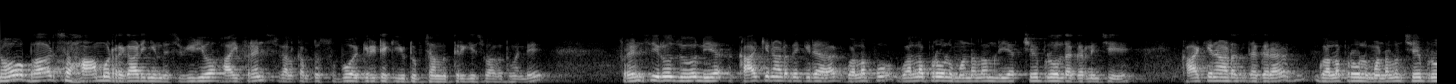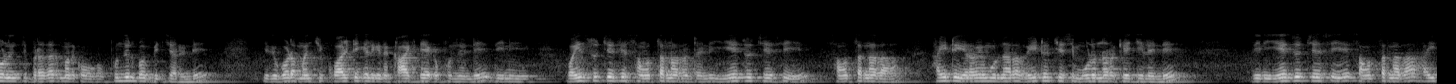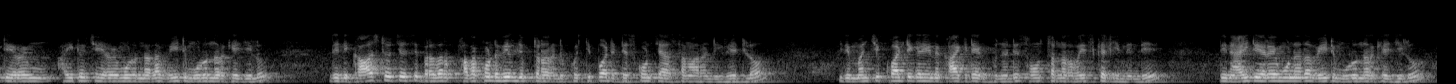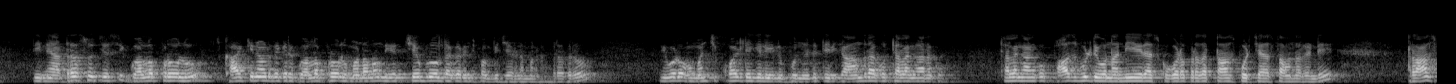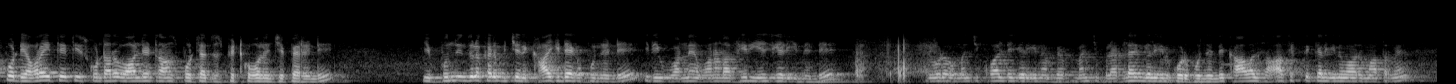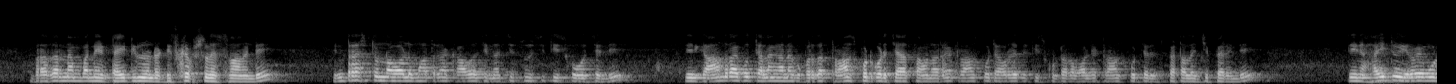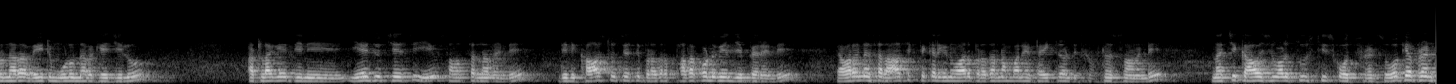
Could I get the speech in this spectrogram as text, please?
No birds harm regarding in this video hi friends welcome to Subbu agritech YouTube channel తిరిగి స్వాగతం అండి. Friends ఈరోజు near Kakinada దగ్గర గొల్లపు గొల్లప్రోలు మండలం నియర్ చేబ్రోల్ దగ్గర నుంచి కాకినాడ దగ్గర గొల్లప్రోలు మండలం చేబ్రోల్ నుంచి బ్రదర్ మనకు ఒక పుంజుని పంపించారండి. ఇది కూడా మంచి క్వాలిటీ కలిగిన కాకిటేక పుంజు అండి. దీని వయసు వచ్చేసి సంవత్సరన్నర అంటండి. ఏజ్ వచ్చేసి సంవత్సరన్నర హైట్ ఇరవై మూడున్నర వెయిట్ వచ్చేసి మూడున్నర కేజీలండి. దీని ఏజ్ వచ్చేసి సంవత్సరన్నర హైట్ ఇరవై హైట్ వచ్చి ఇరవై మూడున్నర వెయిట్ మూడున్నర కేజీలు. దీని కాస్ట్ వచ్చేసి బ్రదర్ పదకొండు వేలు చెప్తున్నారండి. కొద్దిపాటి డిస్కౌంట్ చేస్తున్నారండి ఈ రేట్లో ఇది మంచి క్వాలిటీ కలిగిన కాకిటేక పుంజండి సంవత్సరన్నర వయసు కలిగిందండి. దీని హైట్ ఇరవై మూడున్నర వెయిట్ మూడున్నర కేజీలు. దీని అడ్రస్ వచ్చేసి గొల్లప్రోలు కాకినాడ దగ్గర గొల్లప్రోలు మండలం నియర్ చేబ్రోలు దగ్గర నుంచి పంపించారండి మనకు బ్రదరు ఇది కూడా ఒక మంచి క్వాలిటీ కలిగిన పుంజండి దీనికి ఆంధ్రాకు తెలంగాణకు తెలంగాణకు పాసిబిలిటీ ఉన్న అన్ని ఏరియాస్కు కూడా బ్రదర్ ట్రాన్స్పోర్ట్ చేస్తూ ఉన్నారండి. ట్రాన్స్పోర్ట్ ఎవరైతే తీసుకుంటారో వాళ్ళే ట్రాన్స్పోర్ట్ ఛార్జెస్ పెట్టుకోవాలని చెప్పారండి. ఈ పుంజు ఇందులో కనిపించేది కాకిటేక పుంజు అండి. ఇది one one and half year age కలిగిందండి. ఇది కూడా ఒక మంచి క్వాలిటీ కలిగిన మంచి బ్లడ్ లైన్ కలిగిన కోడి పుంజు అండి. కావాల్సిన ఆసక్తి కలిగిన వారు మాత్రమే బ్రదర్ నెంబర్ నేను టైటిల్లో ఉన్న డిస్క్రిప్షన్లో ఇస్తున్నానండి. ఇంట్రెస్ట్ ఉన్న వాళ్ళు మాత్రమే కావాల్సి నచ్చి చూసి తీసుకోవచ్చండి. దీనికి ఆంధ్రాకు తెలంగాణకు బ్రదర్ ట్రాన్స్పోర్ట్ కూడా చేస్తా ఉన్నారని ట్రాన్స్పోర్ట్ ఎవరైతే తీసుకుంటారో వాళ్ళే ట్రాన్స్పోర్ట్ చార్జెస్ పెట్టాలని చెప్పారండి. దీని హైట్ ఇరవై మూడున్నర వెయిట్ మూడున్నర కేజీలు. అట్లాగే దీని ఏజ్ వచ్చేసి సంవత్సరన్నర అండి. దీని కాస్ట్ వచ్చేసి బ్రదర్ పదకొండు వేలు చెప్పారండి. ఎవరైనా సరే ఆసక్తి కలిగిన వారు బ్రదర్ నెంబర్ నేను టైటిల్లో డిస్క్రిప్షన్ ఇస్తున్నానండి. నచ్చి కావాల్సిన వాళ్ళు చూసి తీసుకోవచ్చు ఫ్రెండ్స్ ఓకే ఫ్రెండ్స్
